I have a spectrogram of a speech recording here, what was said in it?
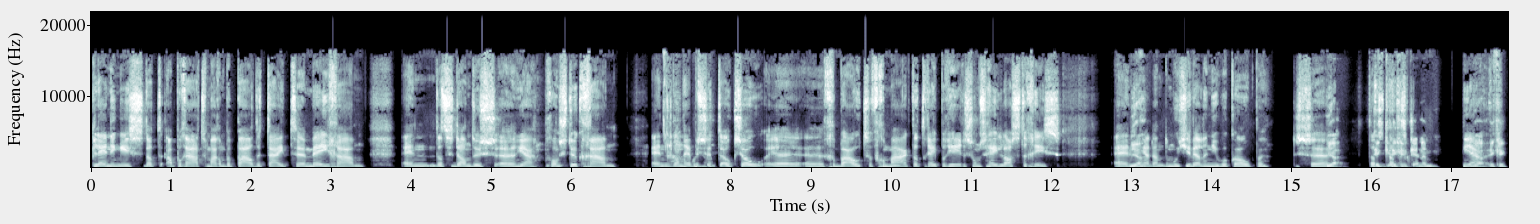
planning is dat apparaten maar een bepaalde tijd uh, meegaan. En dat ze dan dus uh, ja, gewoon stuk gaan. En dan oh, hebben ze het ook zo gebouwd of gemaakt dat repareren soms heel lastig is. En ja, dan, dan, moet je wel een nieuwe kopen. Dus, ja, dat, ik, dat... ik herken hem. Ja, ik, ik,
